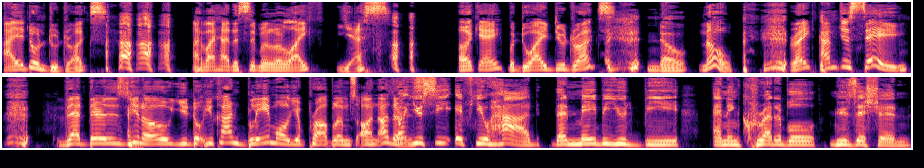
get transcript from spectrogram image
i don't do drugs have i had a similar life yes okay but do i do drugs no. No, right? I'm just saying that there's, you know, you don't, you can't blame all your problems on others. But you see, if you had, then maybe you'd be an incredible musician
